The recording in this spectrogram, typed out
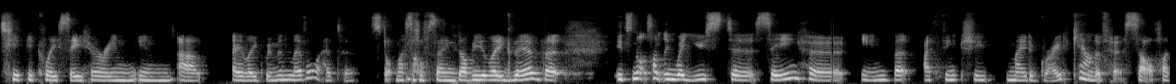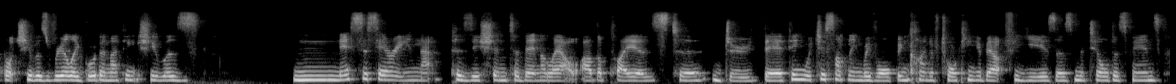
typically see her in in uh, a League women level. I had to stop myself saying W League there, but it's not something we're used to seeing her in. But I think she made a great account of herself. I thought she was really good, and I think she was necessary in that position to then allow other players to do their thing, which is something we've all been kind of talking about for years as Matilda's fans. I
